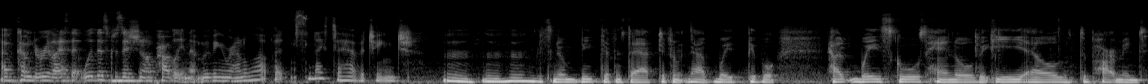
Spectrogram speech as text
I've come to realize that with this position, I'll probably end up moving around a lot, but it's nice to have a change. Mm-hmm. Get to know meet different staff, different how way people, how ways schools handle the EL department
